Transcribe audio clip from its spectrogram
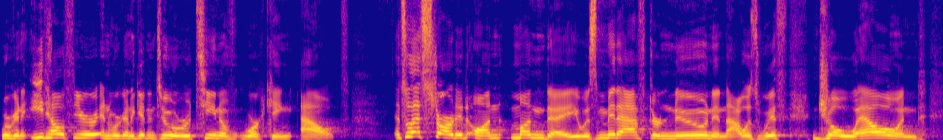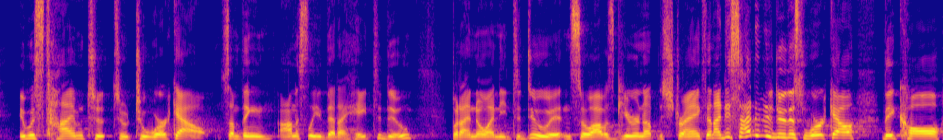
we are gonna eat healthier and we're gonna get into a routine of working out. And so that started on Monday. It was mid afternoon, and I was with Joelle, and it was time to, to, to work out. Something, honestly, that I hate to do but I know I need to do it. And so I was gearing up the strength, and I decided to do this workout they call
